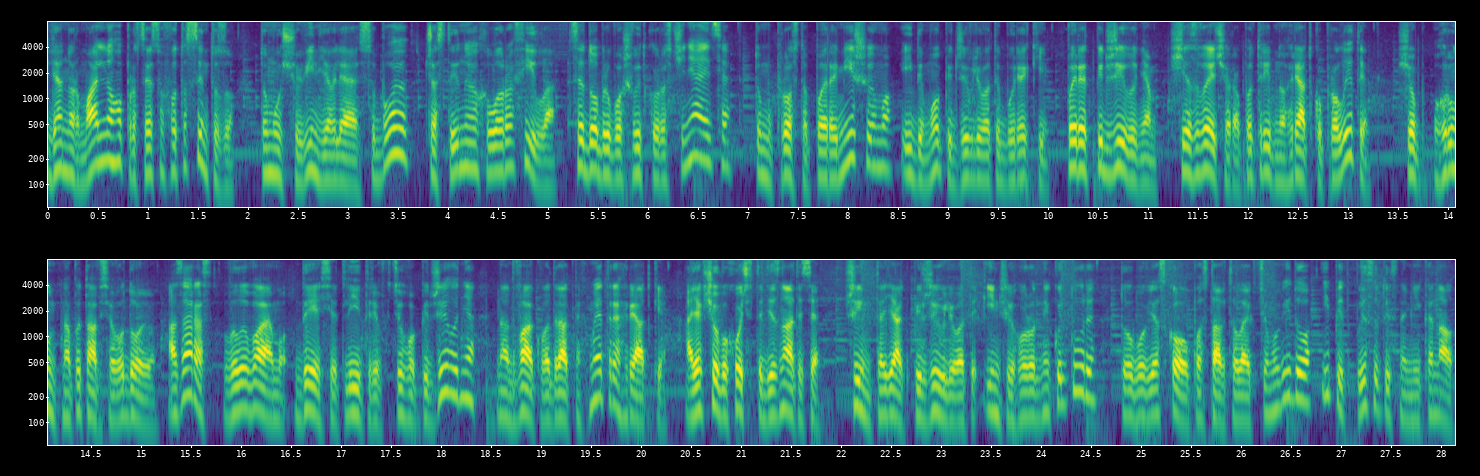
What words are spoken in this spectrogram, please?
для нормального процесу фотосинтезу, тому що він являє собою частиною хлорофіла. Це добриво швидко розчиняється, тому просто перемішуємо і йдемо підживлювати буряки. Перед підживленням ще з вечора потрібно грядку пролити, щоб ґрунт напитався водою. А зараз виливаємо 10 літрів цього підживлення на 2 квадратних метри грядки. А якщо ви хочете дізнатися, чим та як підживлювати інші городні культури, то обов'язково поставте лайк цьому відео і підписуйтесь на мій канал,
